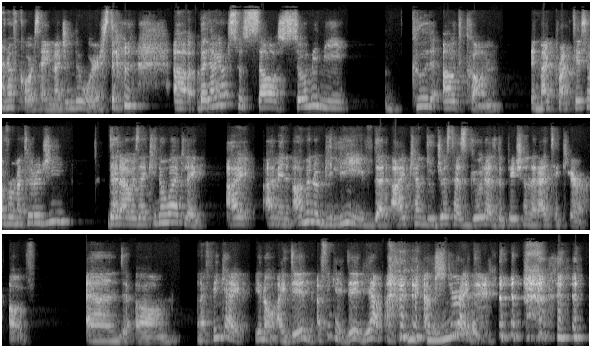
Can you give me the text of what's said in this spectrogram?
And of course, I imagined the worst. uh, but I also saw so many good outcome in my practice of rheumatology that I was like, you know what, like, I, I mean, I'm going to believe that I can do just as good as the patient that I take care of. And, um, and I think I, you know, I did. I think I did. Yeah. Mm-hmm. I'm sure I did.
